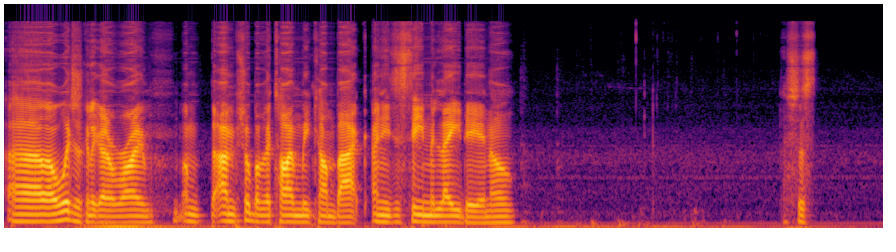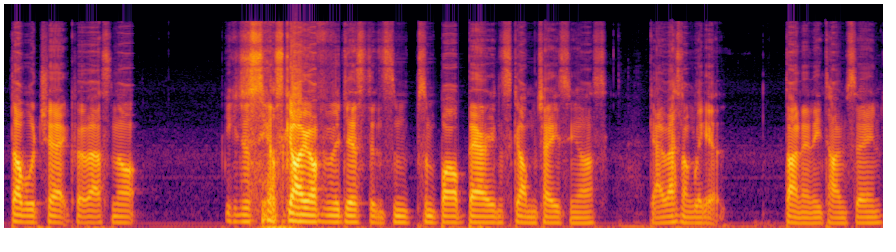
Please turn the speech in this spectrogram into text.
Uh, we're just gonna go to Rome. I'm I'm sure by the time we come back, I need to see Milady and all. Let's just double check that that's not. You can just see us going off in the distance and some barbarian scum chasing us. Okay, that's not gonna get done anytime soon.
